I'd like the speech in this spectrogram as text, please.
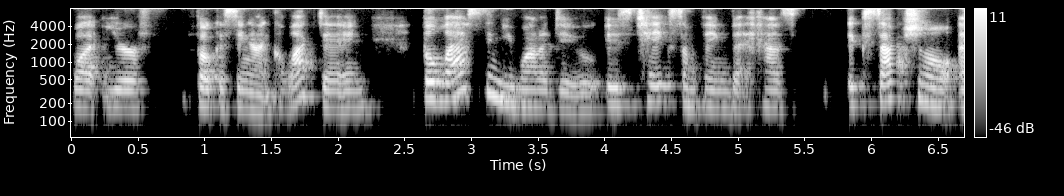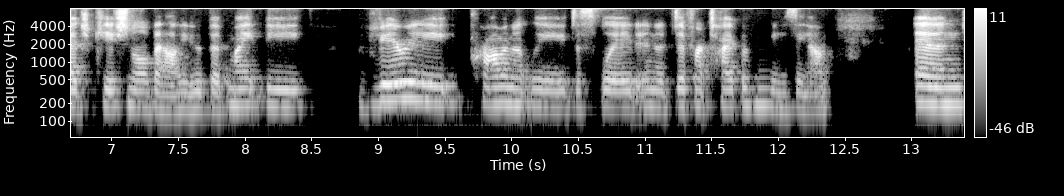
what you're focusing on collecting. The last thing you want to do is take something that has exceptional educational value that might be very prominently displayed in a different type of museum and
